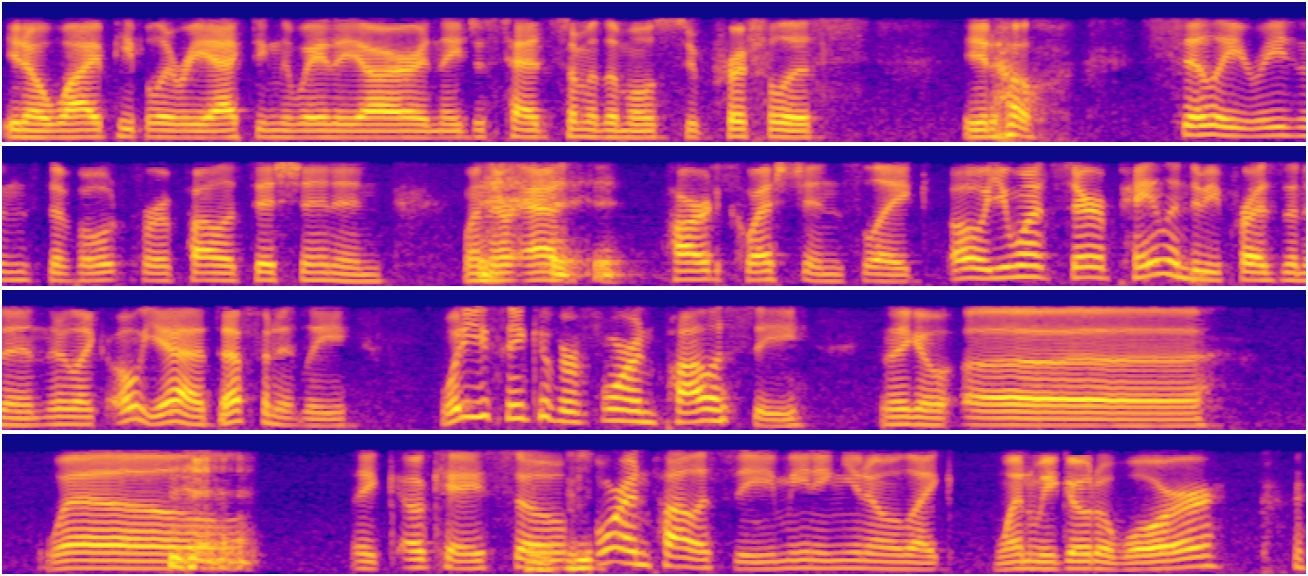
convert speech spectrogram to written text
you know why people are reacting the way they are. And they just had some of the most superfluous you know silly reasons to vote for a politician. And when they're asked hard questions like oh you want Sarah Palin to be president? and they're like oh yeah definitely. What do you think of her foreign policy and they go, uh, well, like, okay, so foreign policy, meaning, you know, like when we go to war,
